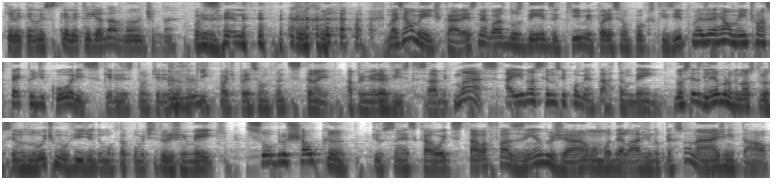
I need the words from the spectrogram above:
que ele tem um esqueleto de adamantium, né? Pois é, né? mas realmente, cara, esse negócio dos dentes aqui me pareceu um pouco esquisito, mas é realmente um aspecto de cores que eles estão utilizando uhum. aqui que pode parecer um tanto estranho à primeira vista, sabe? Mas aí nós temos que comentar também. Vocês lembram que nós trouxemos no último último vídeo do Mortal Kombat Trilogy Remake sobre o Shao Kahn, que o Sun SK8 estava fazendo já uma modelagem do personagem e tal.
